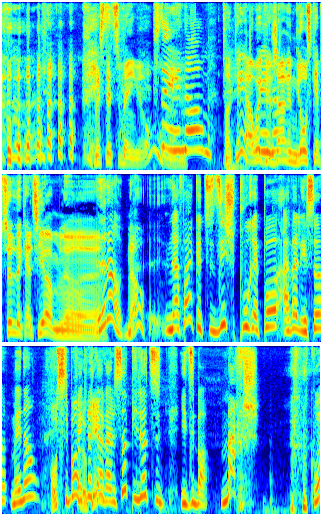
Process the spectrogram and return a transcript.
Mais c'était-tu bien gros? C'est énorme. OK, ah que énorme. genre une grosse capsule de calcium, là. euh, Non, non. Non? Une affaire que tu dis, je pourrais pas avaler ça. Mais non. Aussi bon, Fait que là, t'avales ça, puis là, tu... il dit, bah, marche. Quoi?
